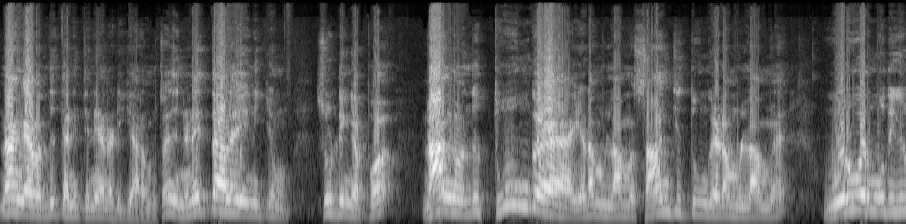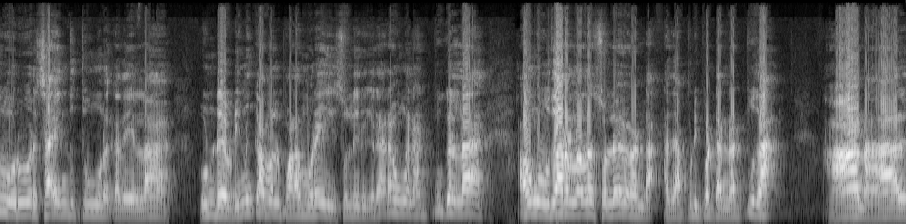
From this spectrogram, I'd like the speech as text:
நாங்கள் வந்து தனித்தனியாக நடிக்க ஆரம்பித்தோம் இது நினைத்தாலே இன்றைக்கும் ஷூட்டிங் அப்போது நாங்கள் வந்து தூங்க இடம் இல்லாமல் சாஞ்சி தூங்க இடம் இல்லாமல் ஒருவர் முதுகில் ஒருவர் சாய்ந்து தூங்கின கதையெல்லாம் உண்டு அப்படின்னு கமல் பலமுறை சொல்லியிருக்கிறார். அவங்க நட்புகள்லாம் அவங்க உதாரணம்லாம் சொல்லவே வேண்டாம். அது அப்படிப்பட்ட நட்பு தான். ஆனால்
